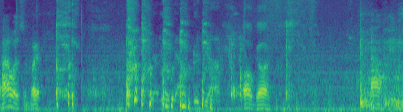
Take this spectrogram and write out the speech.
That was very. Good job. Oh god. Ah.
